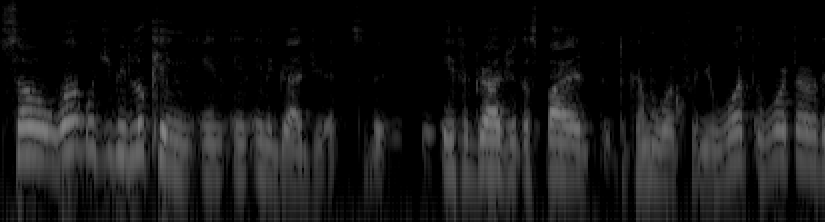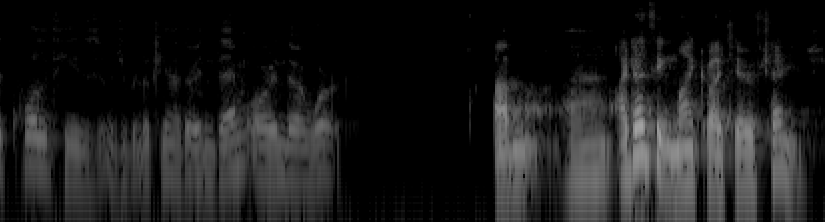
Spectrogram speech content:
So, what would you be looking in, in, in a graduate? So if a graduate aspired to, to come and work for you, what what are the qualities would you be looking either in them or in their work? Um, uh, I don't think my criteria have changed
